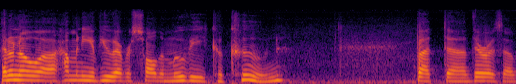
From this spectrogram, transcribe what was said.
I don't know uh, how many of you ever saw the movie Cocoon, but uh, there was a,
